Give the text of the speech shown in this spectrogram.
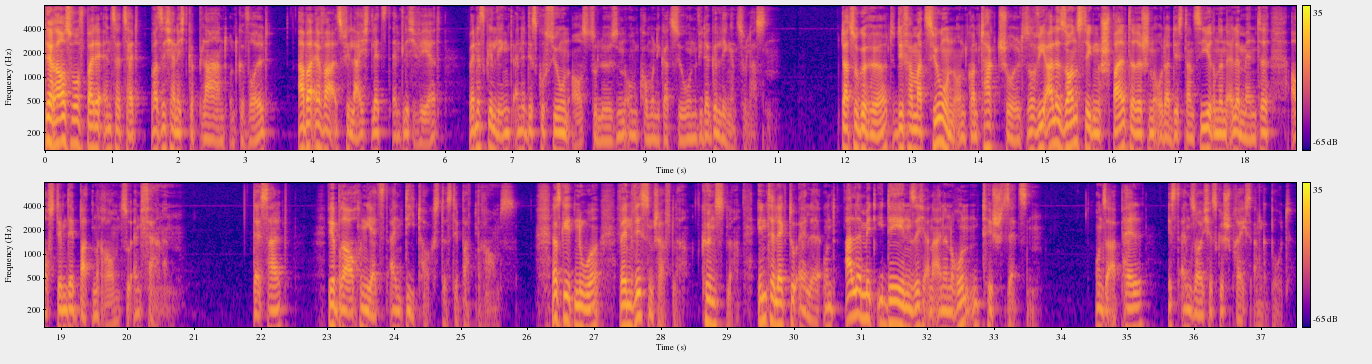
Der Rauswurf bei der NZZ war sicher nicht geplant und gewollt, aber er war es vielleicht letztendlich wert, wenn es gelingt, eine Diskussion auszulösen, um Kommunikation wieder gelingen zu lassen. Dazu gehört, Diffamation und Kontaktschuld sowie alle sonstigen spalterischen oder distanzierenden Elemente aus dem Debattenraum zu entfernen. Deshalb, wir brauchen jetzt ein Detox des Debattenraums. Das geht nur, wenn Wissenschaftler, Künstler, Intellektuelle und alle mit Ideen sich an einen runden Tisch setzen. Unser Appell ist ein solches Gesprächsangebot.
